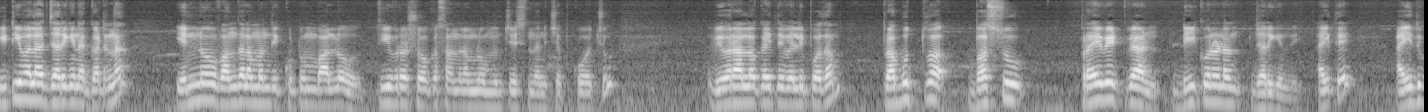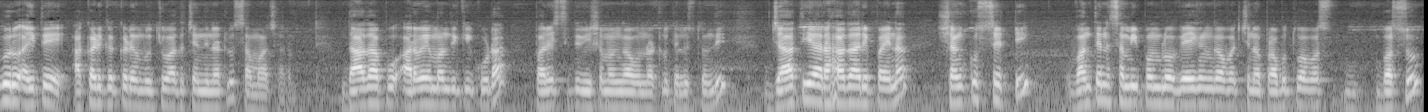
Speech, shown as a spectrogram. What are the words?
ఇటీవల జరిగిన ఘటన ఎన్నో వందల మంది కుటుంబాల్లో తీవ్ర శోకసంద్రంలో ముంచేసిందని చెప్పుకోవచ్చు. వివరాల్లోకి అయితే వెళ్ళిపోదాం. ప్రభుత్వ బస్సు ప్రైవేట్ వ్యాన్ ఢీకొనడం జరిగింది. అయితే ఐదుగురు అయితే అక్కడికక్కడే మృత్యువాత చెందినట్లు సమాచారం. దాదాపు అరవై మందికి కూడా పరిస్థితి విషమంగా ఉన్నట్లు తెలుస్తుంది. జాతీయ రహదారిపైన శంకుశెట్టి వంతెన సమీపంలో వేగంగా వచ్చిన ప్రభుత్వ bus- bus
